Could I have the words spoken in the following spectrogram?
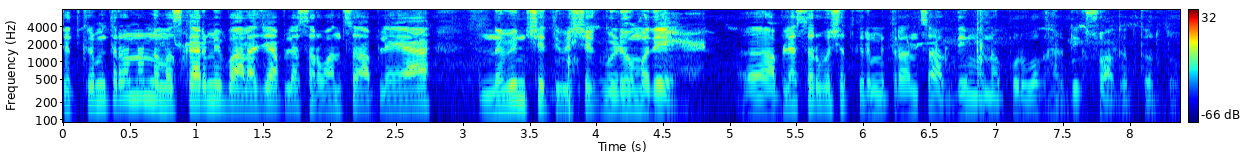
शेतकरी मित्रांनो नमस्कार. मी बालाजी आपल्या सर्वांचं आपल्या या नवीन शेतीविषयक व्हिडिओमध्ये आपल्या सर्व शेतकरी मित्रांचं अगदी मनपूर्वक हार्दिक स्वागत करतो.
